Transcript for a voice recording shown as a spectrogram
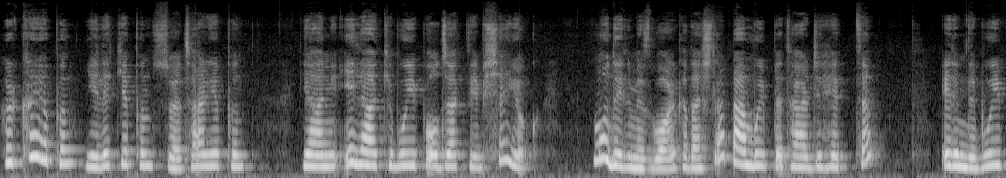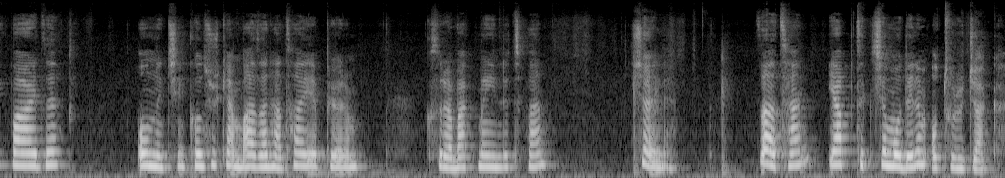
Hırka yapın, yelek yapın, süveter yapın. Yani illaki bu ip olacak diye bir şey yok. Modelimiz bu arkadaşlar. Ben bu iple tercih ettim. Elimde bu ip vardı. Onun için konuşurken bazen hata yapıyorum. Kusura bakmayın lütfen. Şöyle. Zaten yaptıkça modelim oturacak.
